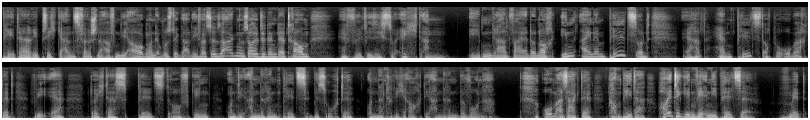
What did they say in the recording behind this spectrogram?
Peter rieb sich ganz verschlafen die Augen und er wusste gar nicht, was er sagen sollte, denn der Traum, er fühlte sich so echt an. Eben grad war er doch noch in einem Pilz und er hat Herrn Pilz doch beobachtet, wie er durch das Pilzdorf ging und die anderen Pilze besuchte und natürlich auch die anderen Bewohner. Oma sagte, komm Peter, heute gehen wir in die Pilze. Mit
